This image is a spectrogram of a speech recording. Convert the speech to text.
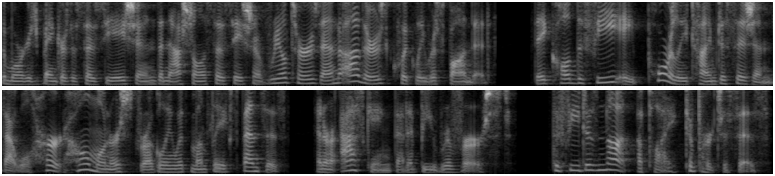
The Mortgage Bankers Association, the National Association of Realtors, and others quickly responded. They called the fee a poorly timed decision that will hurt homeowners struggling with monthly expenses and are asking that it be reversed. The fee does not apply to purchases.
